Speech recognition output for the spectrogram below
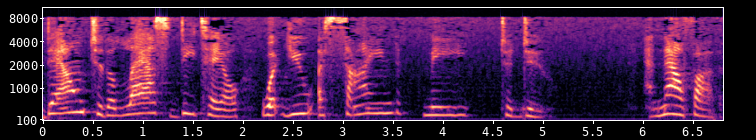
down to the last detail what you assigned me to do. And now, Father,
